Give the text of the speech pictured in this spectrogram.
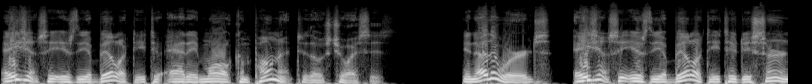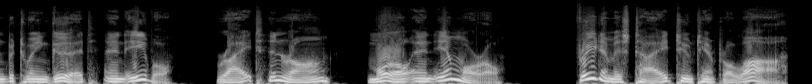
agency is the ability to add a moral component to those choices. In other words, agency is the ability to discern between good and evil, right and wrong, moral and immoral. Freedom is tied to temporal law.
